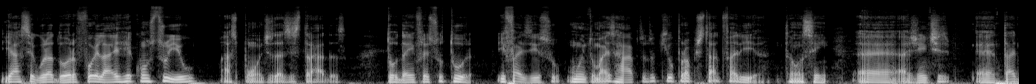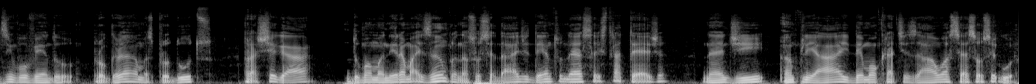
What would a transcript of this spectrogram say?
E a seguradora foi lá e reconstruiu as pontes, as estradas, toda a infraestrutura. E faz isso muito mais rápido do que o próprio Estado faria. Então, assim, é, a gente está é, tá desenvolvendo programas, produtos, para chegar de uma maneira mais ampla na sociedade dentro dessa estratégia né, de ampliar e democratizar o acesso ao seguro.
